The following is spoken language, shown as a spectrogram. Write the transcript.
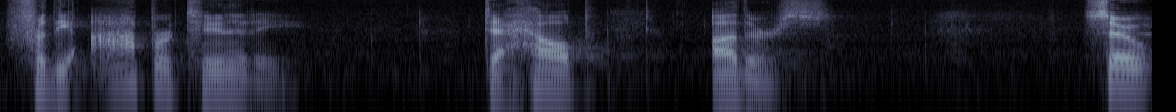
for the opportunity to help others. So,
